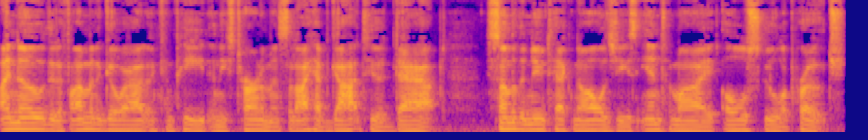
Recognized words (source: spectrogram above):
I know that if I'm going to go out and compete in these tournaments, that I have got to adapt some of the new technologies into my old school approach.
